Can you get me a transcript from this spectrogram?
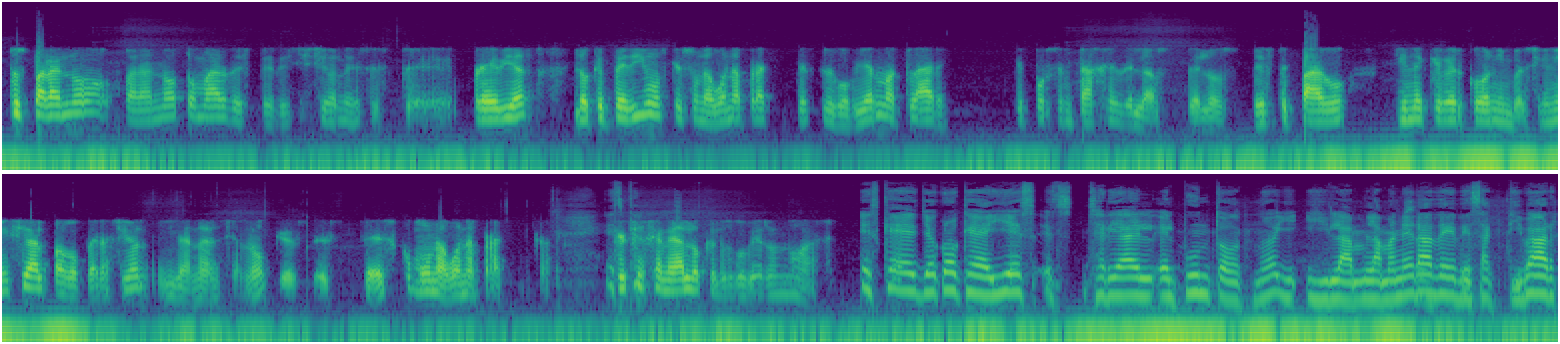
Entonces, para no para no tomar este, decisiones este, previas, lo que pedimos que es una buena práctica es que el gobierno aclare qué porcentaje de los de los de este pago tiene que ver con inversión inicial, pago operación y ganancia, ¿no? Que es, es, como una buena práctica, que, es en general lo que los gobiernos no hacen. Es que yo creo que ahí es, sería el, el, punto, ¿no? Y, y la, la, manera de desactivar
